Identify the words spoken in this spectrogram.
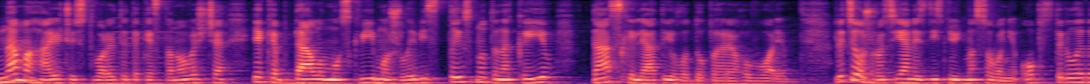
намагаючись створити таке становище, яке дало Москві можливість тиснути на Київ та схиляти його до переговорів. Для цього ж росіяни здійснюють масовані обстріли,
